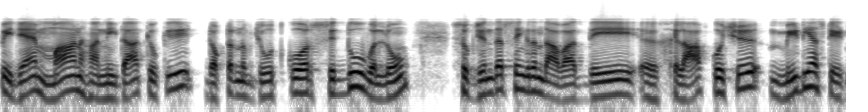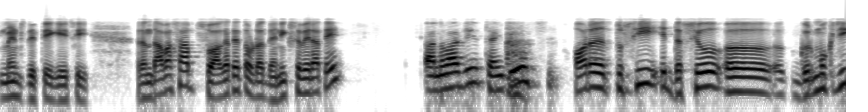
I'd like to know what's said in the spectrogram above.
ਭੇਜਿਆ ਹੈ ਮਾਨਹਾਨੀ ਦਾ ਕਿਉਂਕਿ ਡਾਕਟਰ ਨਵਜੋਤ ਕੌਰ ਸਿੱਧੂ ਵੱਲੋਂ ਸੁਖਜਿੰਦਰ ਸਿੰਘ ਰੰਦਾਵਾ ਦੇ ਖਿਲਾਫ ਕੁਝ ਮੀਡੀਆ ਸਟੇਟਮੈਂਟਸ ਦਿੱਤੇ ਗਏ ਸੀ। ਰੰਦਾਵਾ ਸਾਹਿਬ ਸਵਾਗਤ ਹੈ ਤੁਹਾਡਾ ਦੈਨਿਕ ਸਵੇਰਾ ਤੇ। ਧੰਨਵਾਦ ਜੀ ਥੈਂਕ ਯੂ ਔਰ ਤੁਸੀਂ ਇਹ ਦੱਸਿਓ ਗੁਰਮੁਖ ਜੀ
